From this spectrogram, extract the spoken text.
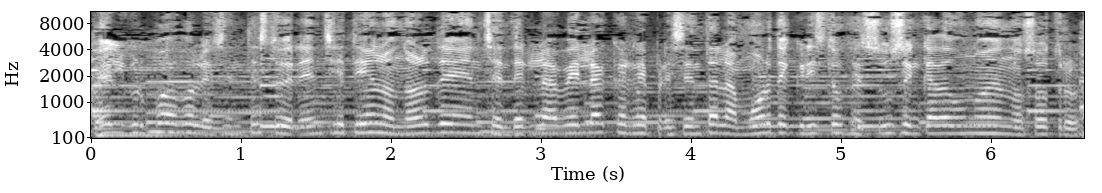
El grupo adolescente Herencia tiene el honor de encender la vela que representa el amor de Cristo Jesús en cada uno de nosotros.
